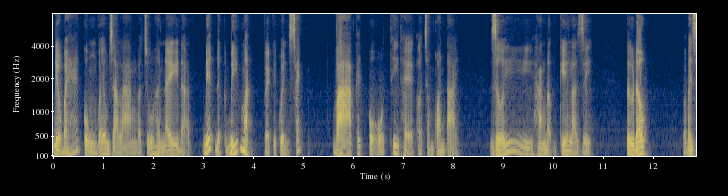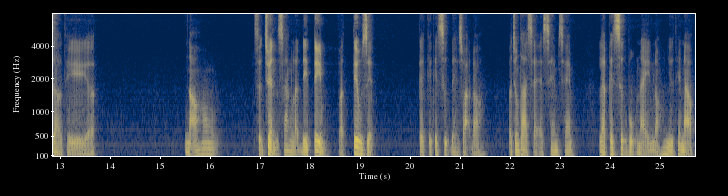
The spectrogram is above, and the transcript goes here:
điều bé cùng với ông già làng và chú Hần nay đã biết được cái bí mật về cái quyển sách và cái cỗ thi thể ở trong quan tài. Dưới hang động kia là gì? Từ đâu? Và bây giờ thì ờ, nó sẽ chuyển sang là đi tìm và tiêu diệt cái cái cái sự đe dọa đó. Và chúng ta sẽ xem xem là cái sự vụ này nó như thế nào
